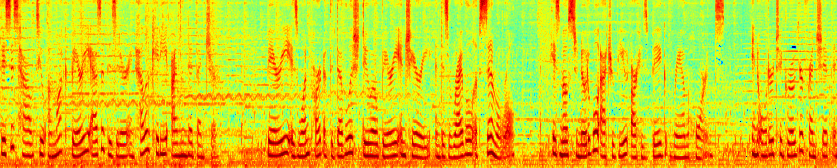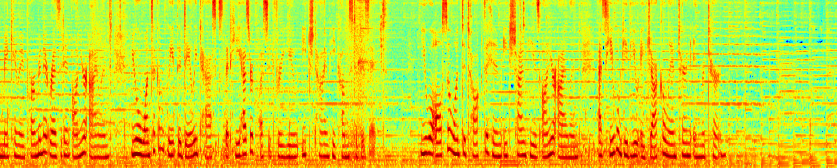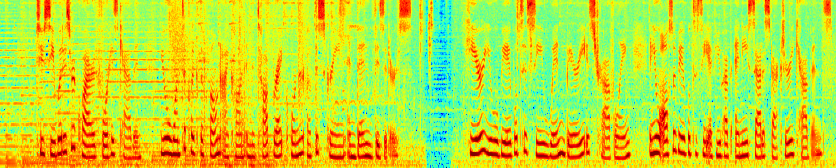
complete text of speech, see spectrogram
This is how to unlock Berry as a visitor in Hello Kitty Island Adventure. Berry is one part of the devilish duo Berry and Cherry and is a rival of Cinnamoroll. His most notable attribute are his big ram horns. In order to grow your friendship and make him a permanent resident on your island, you will want to complete the daily tasks that he has requested for you each time he comes to visit. You will also want to talk to him each time he is on your island, as he will give you a jack-o'-lantern in return. To see what is required for his cabin, you will want to click the phone icon in the top right corner of the screen and then Visitors. Here you will be able to see when Berry is traveling, and you will also be able to see if you have any satisfactory cabins.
